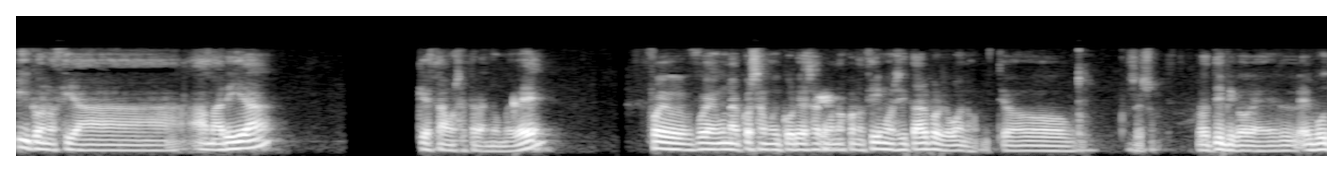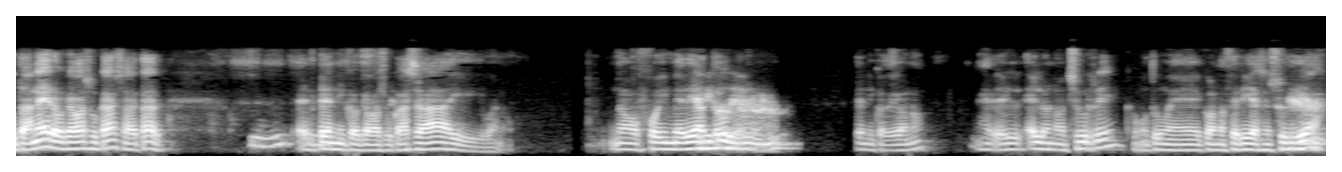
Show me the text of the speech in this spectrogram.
y conocí a, a María, que estábamos esperando un bebé. Fue, fue una cosa muy curiosa como nos conocimos y tal, porque bueno, yo, pues eso, lo típico, el, el butanero que va a su casa y tal, el técnico que va a su casa y bueno, no fue inmediato. Técnico de oro, ¿no? Técnico de Ono, el, el Ono Churri, como tú me conocerías en su día.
